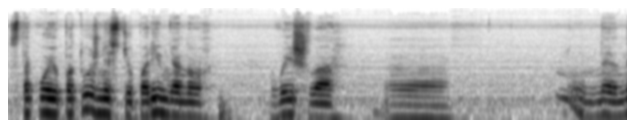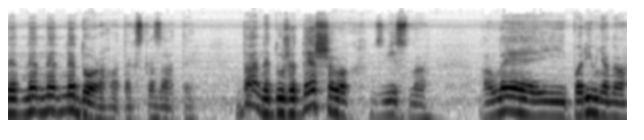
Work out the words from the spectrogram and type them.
з такою потужністю порівняно вийшла е, ну, не, не, не, не, недорого, так сказати. Да, не дуже дешево, звісно, але і порівняно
